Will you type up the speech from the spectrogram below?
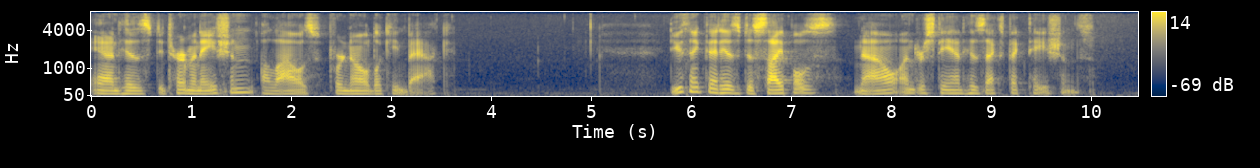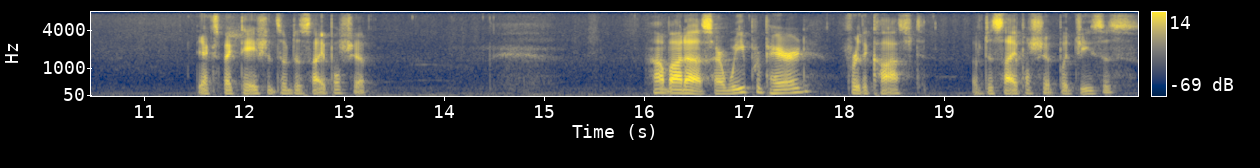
And his determination allows for no looking back. Do you think that his disciples now understand his expectations? The expectations of discipleship? How about us? Are we prepared for the cost of discipleship with Jesus?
